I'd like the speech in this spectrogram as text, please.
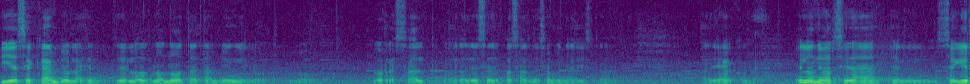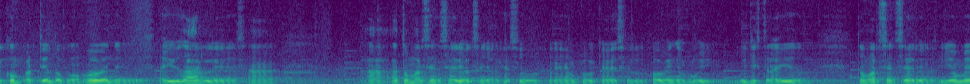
Y ese cambio la gente lo, nota también y lo, resalta, lo agradece de pasar de seminarista a diácono. En la universidad, el seguir compartiendo con jóvenes, ayudarles a a, tomarse en serio al Señor Jesús, por ejemplo, porque a veces el joven es muy, muy distraído, tomarse en serio. Y yo me,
